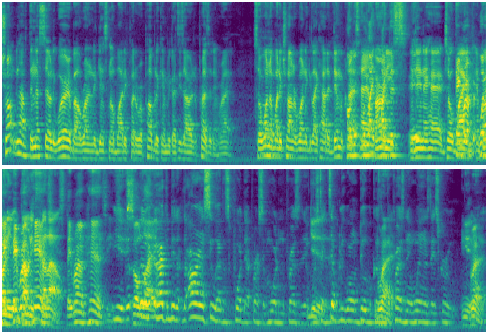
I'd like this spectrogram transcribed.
Trump didn't have to necessarily worry about running against nobody for the Republican because he's already the president, right? So wasn't nobody trying to run ag- like how the oh, Democrats Oh, they- had like- like Bernie, this- and then they had Joe They Biden, run, and well, Bernie, they, they run Bernie fell out. They run pansies. Yeah, it, so it'll, like, it'll have to be the, the RNC would have to support that person more than the president, which they typically won't do because if the president wins, they screwed. yeah. Right.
